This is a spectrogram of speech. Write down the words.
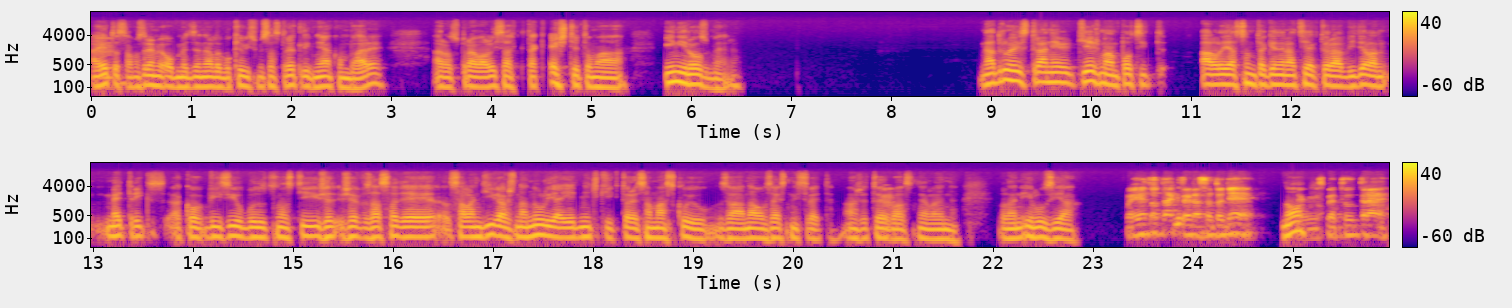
A je to mm. samozrejme obmedzené, lebo keby sme sa stretli v nejakom bare, a rozprávali sa, tak ešte to má iný rozmer. Na druhej strane tiež mám pocit, ale ja som tá generácia, ktorá videla Matrix ako víziu budúcnosti, že, že v zásade sa len dívaš na nuly a jedničky, ktoré sa maskujú za naozajstný svet a že to je hm. vlastne len, len ilúzia. No je to tak, teraz sa to deje. No, tak my sme tu traje.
